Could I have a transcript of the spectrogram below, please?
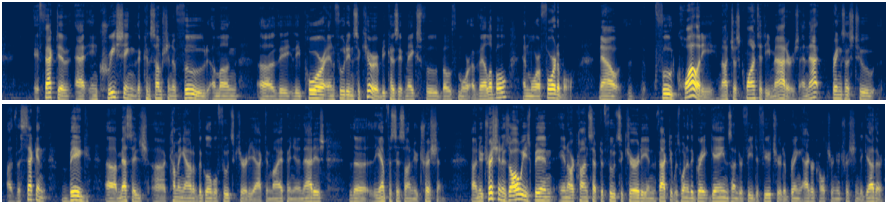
effective at increasing the consumption of food among uh, the, the poor and food insecure because it makes food both more available and more affordable. Now, food quality, not just quantity, matters. And that brings us to uh, the second big uh, message uh, coming out of the Global Food Security Act, in my opinion, and that is the, the emphasis on nutrition. Uh, nutrition has always been in our concept of food security. And in fact, it was one of the great gains under Feed the Future to bring agriculture and nutrition together.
